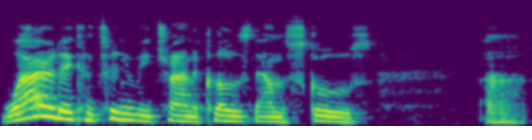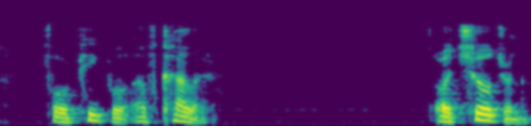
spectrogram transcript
why are they continually trying to close down the schools uh, for people of color or children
